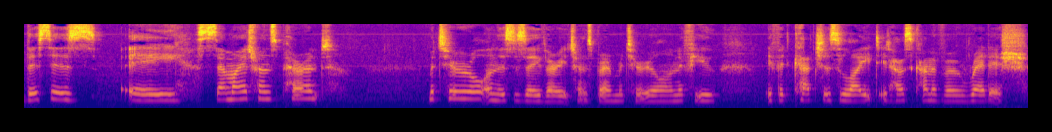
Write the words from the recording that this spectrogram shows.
this is a semi-transparent material and this is a very transparent material and if you if it catches light it has kind of a reddish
